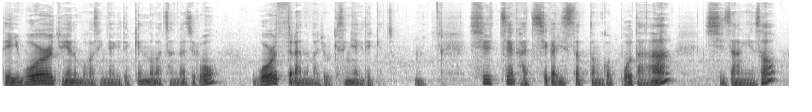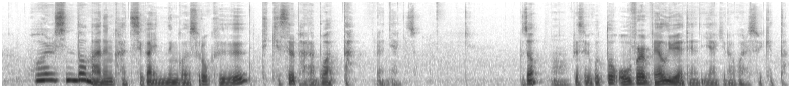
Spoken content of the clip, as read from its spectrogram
they were 뒤에는 뭐가 생략이 됐겠노 마찬가지로 worth라는 말이 이렇게 생략이 됐겠죠. 음. 실제 가치가 있었던 것보다 시장에서 훨씬 더 많은 가치가 있는 것으로 그 티켓을 바라보았다라는 이야기죠. 그죠? 어, 그래서 이것도 overvalue에 대한 이야기라고 할 수 있겠다.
